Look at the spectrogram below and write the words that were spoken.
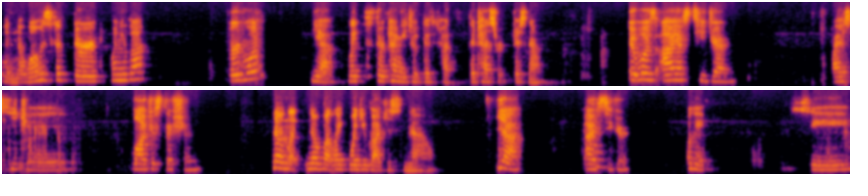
no. What was the third one you got? Third one, Yeah, like the third time you took the te- the test just now. it was ISTJ, ISTJ. logistician. No, like no, but like what you got just now. Yeah, ISTJ. Okay. Let's see.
